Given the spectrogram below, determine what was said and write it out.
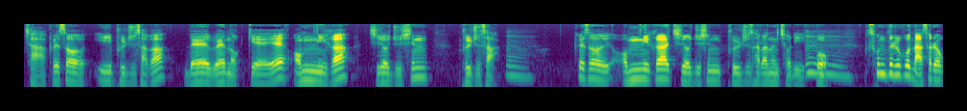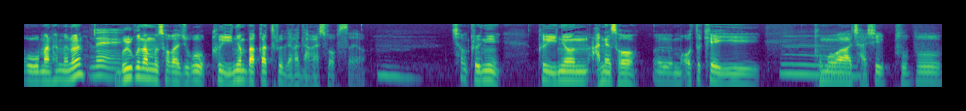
자, 그래서 이 불주사가 내 왼 어깨에 엄니가 지어주신 불주사. 음. 그래서 엄니가 지어주신 불주사라는 절이 있고 음. 손 들고 나서려고만 하면은 네. 물구나무 서가지고 그 인연 바깥으로 내가 나갈 수 없어요. 음. 참 그러니 그 인연 안에서 음, 어떻게 이 음. 부모와 자식, 부부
